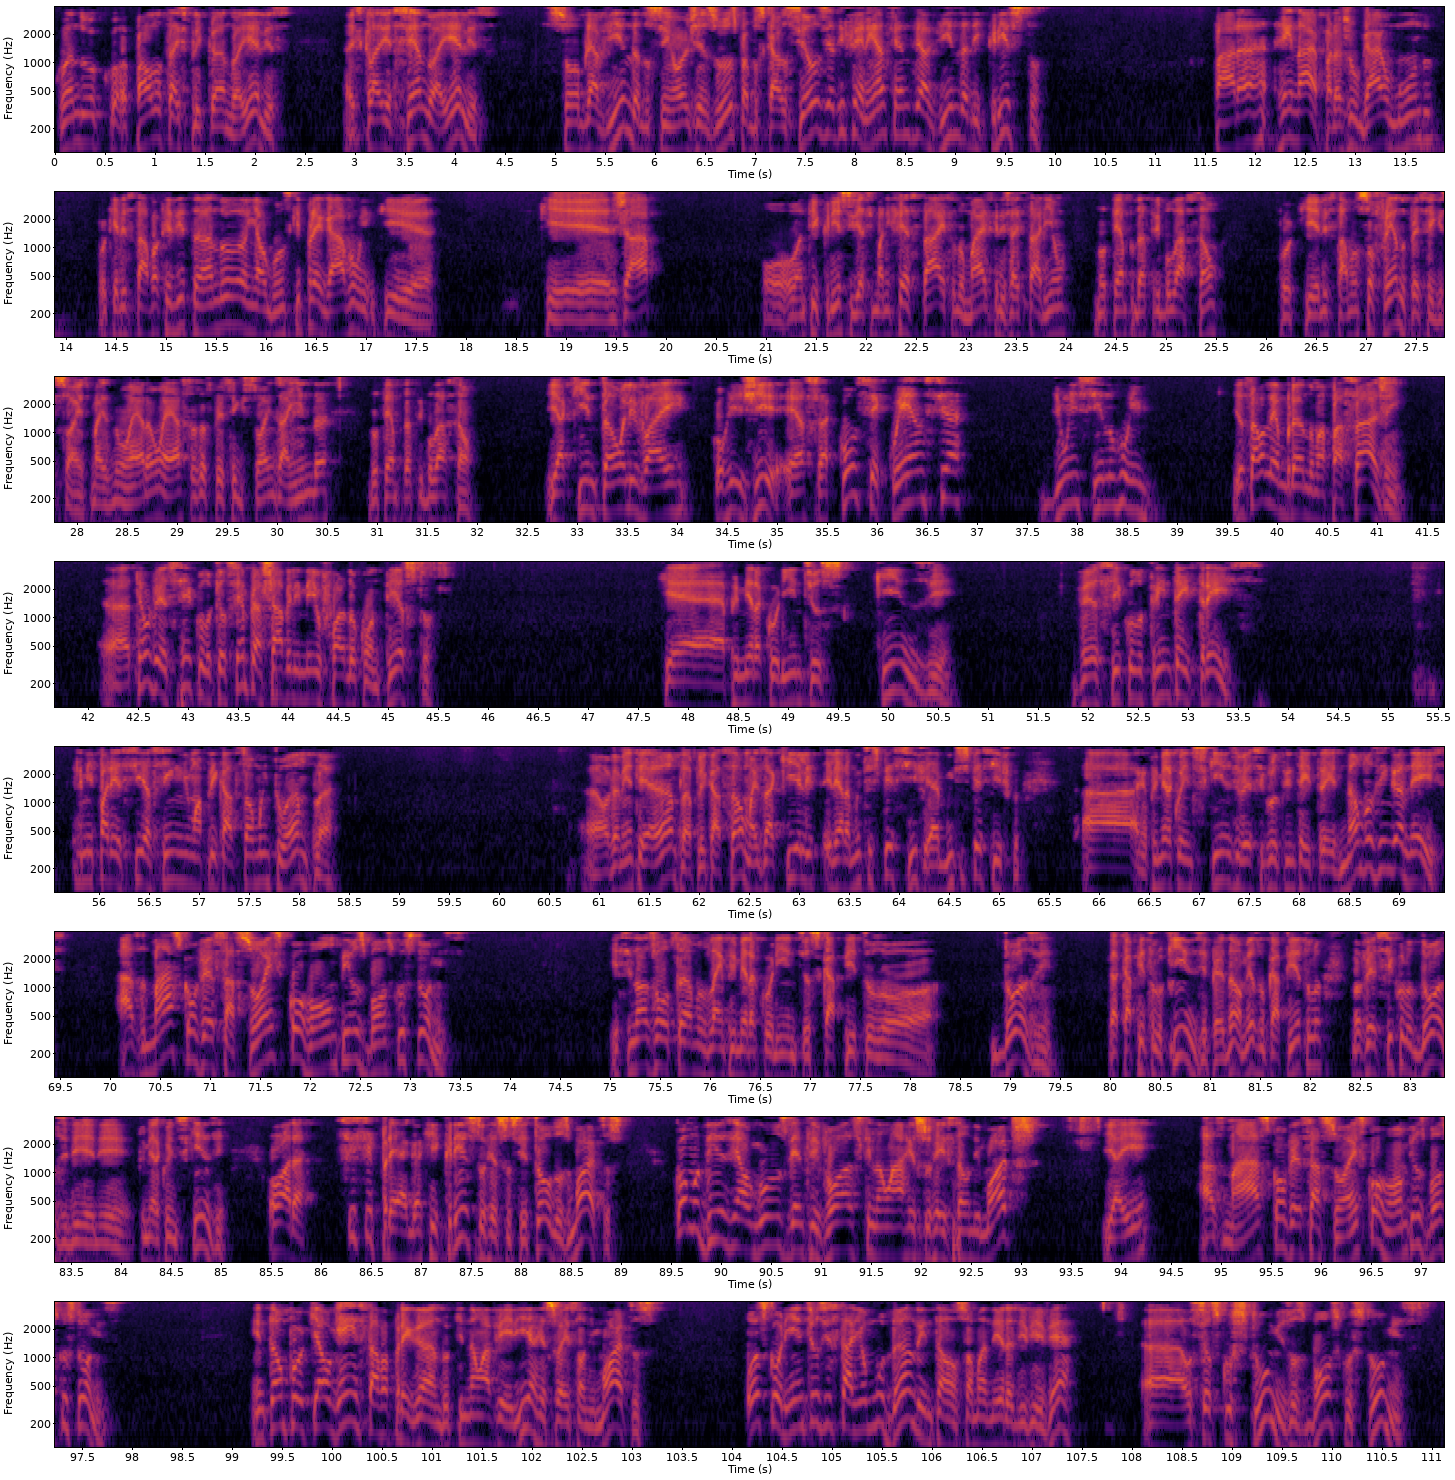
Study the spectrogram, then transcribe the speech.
Quando Paulo está explicando a eles, esclarecendo a eles sobre a vinda do Senhor Jesus para buscar os seus e a diferença entre a vinda de Cristo para reinar, para julgar o mundo, porque ele estava acreditando em alguns que pregavam que, que já o, anticristo iria se manifestar e tudo mais, que eles já estariam no tempo da tribulação, porque eles estavam sofrendo perseguições, mas não eram essas as perseguições ainda no tempo da tribulação. E aqui então ele vai corrigir essa consequência de um ensino ruim. E eu estava lembrando uma passagem Uh, tem um versículo que eu sempre achava ele meio fora do contexto, que é 1 Coríntios 15, versículo 33. Ele me parecia assim de uma aplicação muito ampla. Uh, obviamente é ampla a aplicação, mas aqui ele, ele era muito específico, é muito específico. Uh, 1 Coríntios 15, versículo 33. Não vos enganeis as más conversações corrompem os bons costumes. E se nós voltamos lá em 1 Coríntios capítulo 12, eh, capítulo 15, perdão, mesmo capítulo, no versículo 12 de, de 1 Coríntios 15, ora, se se prega que Cristo ressuscitou dos mortos, como dizem alguns dentre vós que não há ressurreição de mortos? E aí, as más conversações corrompem os bons costumes. Então, porque alguém estava pregando que não haveria ressurreição de mortos, os coríntios estariam mudando então sua maneira de viver, uh, os seus costumes, os bons costumes,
